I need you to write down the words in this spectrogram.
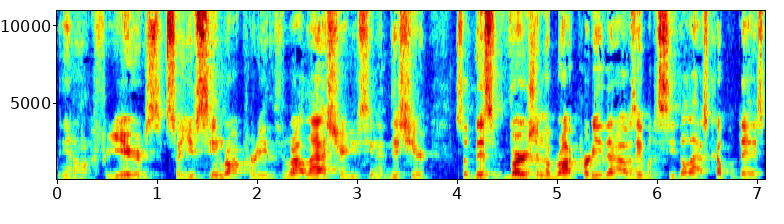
you know for years. So you've seen Brock Purdy throughout last year. You've seen it this year. So this version of Brock Purdy that I was able to see the last couple days,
